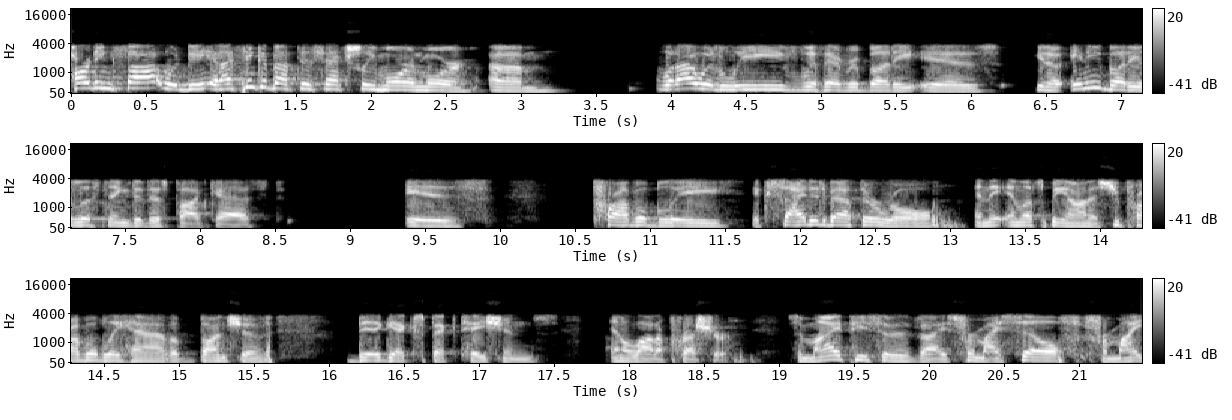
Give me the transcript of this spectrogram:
Parting thought would be, and I think about this actually more and more. Um, what I would leave with everybody is, you know, anybody listening to this podcast is probably excited about their role, and they, and let's be honest, you probably have a bunch of big expectations and a lot of pressure. So my piece of advice for myself, for my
